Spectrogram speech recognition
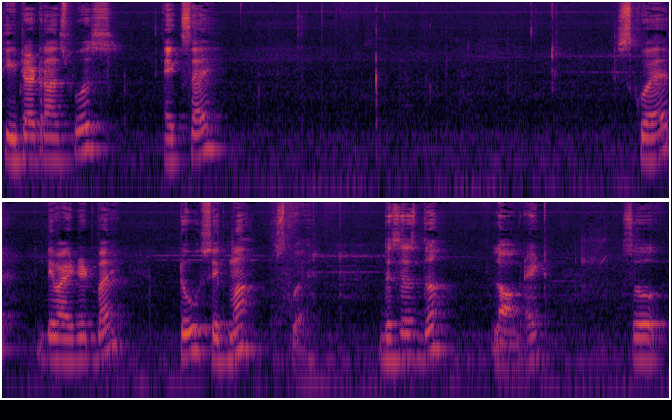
theta transpose xi square divided by 2 sigma square. This is the log right? So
